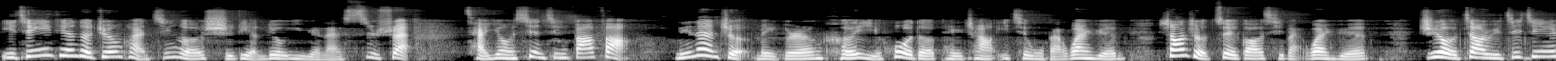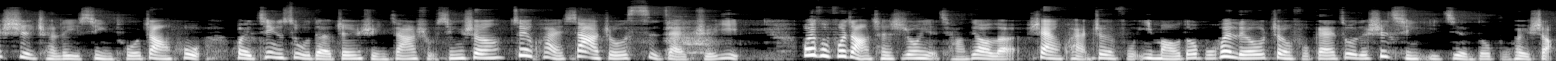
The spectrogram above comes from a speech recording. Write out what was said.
以前一天的捐款金额十点六亿元来试算，采用现金发放。罹难者每个人可以获得赔偿一千五百万元，伤者最高七百万元。只有教育基金是成立信托账户，会尽速的征询家属心声，最快下周四再决议。卫副部长陈时中也强调了，善款政府一毛都不会留，政府该做的事情一件都不会少。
